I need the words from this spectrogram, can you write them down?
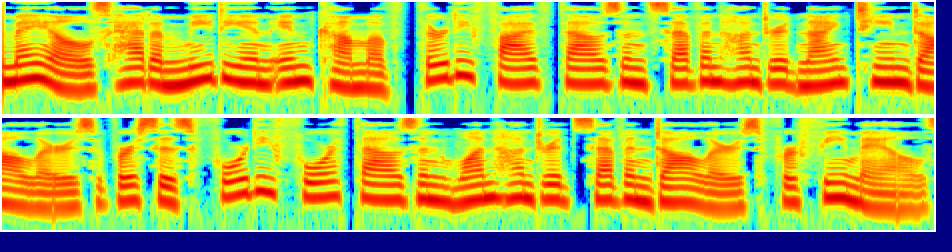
Males had a median income of $35,719 versus $44,107 for females.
